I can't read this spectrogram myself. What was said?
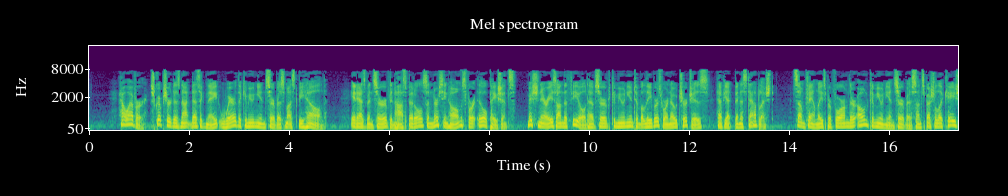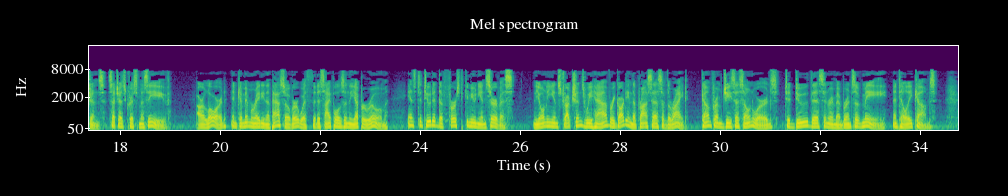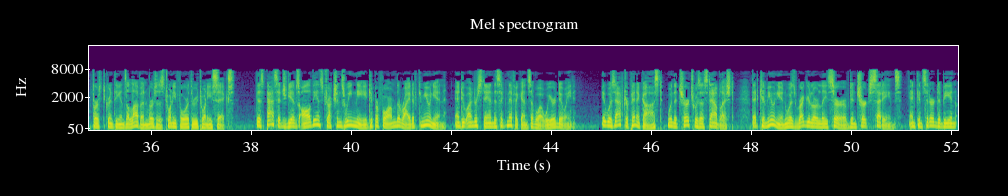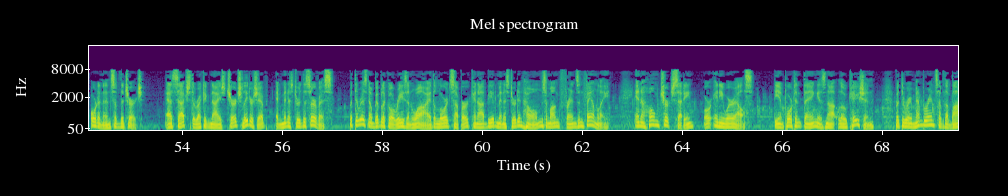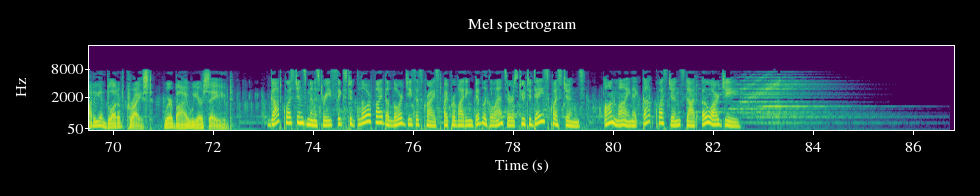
However, scripture does not designate where the communion service must be held. It has been served in hospitals and nursing homes for ill patients. Missionaries on the field have served communion to believers where no churches have yet been established. Some families perform their own communion service on special occasions, such as Christmas Eve. Our Lord, in commemorating the Passover with the disciples in the upper room, instituted the first communion service. The only instructions we have regarding the process of the rite come from Jesus' own words, to do this in remembrance of me, until he comes. 1 Corinthians 11 verses 24 through 26. This passage gives all the instructions we need to perform the rite of communion and to understand the significance of what we are doing. It was after Pentecost, when the church was established, that communion was regularly served in church settings and considered to be an ordinance of the church. As such, the recognized church leadership administered the service. But there is no biblical reason why the Lord's Supper cannot be administered in homes among friends and family in a home church setting, or anywhere else. The important thing is not location, but the remembrance of the body and blood of Christ, whereby we are saved. Got Questions Ministry seeks to glorify the Lord Jesus Christ by providing biblical answers to today's questions. Online at GotQuestions.org.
